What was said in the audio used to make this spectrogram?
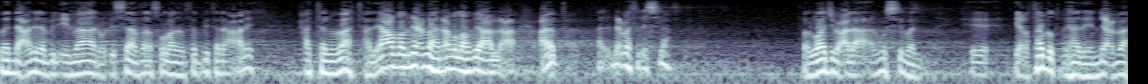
من علينا بالإيمان والإسلام فنسأل الله أن يثبتنا عليه حتى الممات. هذه أعظم نعمة أنعم الله بها على العبد نعمة الإسلام. فالواجب على المسلم أن يرتبط بهذه النعمة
